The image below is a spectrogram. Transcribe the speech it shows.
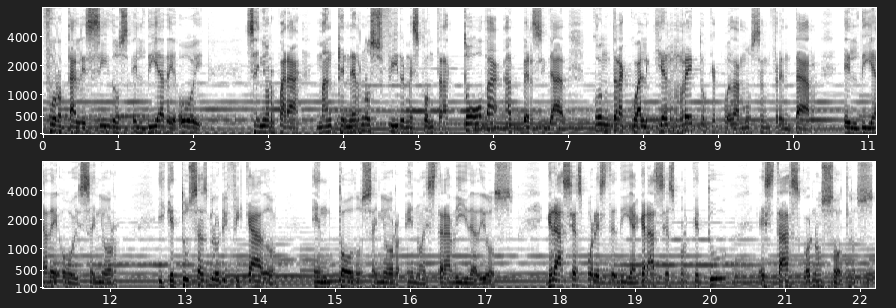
fortalecidos el día de hoy. Señor, para mantenernos firmes contra toda adversidad, contra cualquier reto que podamos enfrentar el día de hoy, Señor. Y que tú seas glorificado en todo, Señor, en nuestra vida, Dios. Gracias por este día, gracias porque tú estás con nosotros.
